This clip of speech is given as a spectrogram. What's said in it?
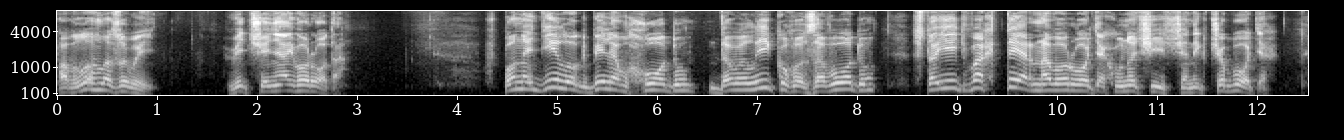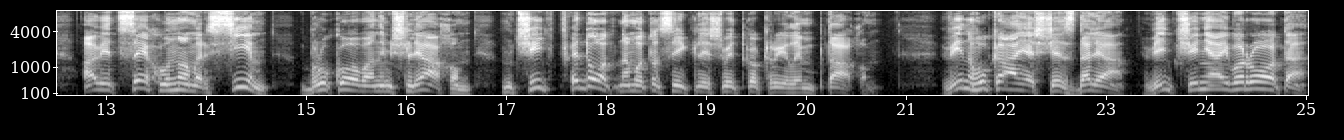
Павло Глазовий. Відчиняй ворота. В понеділок біля входу до великого заводу стоїть вахтер на воротях у начищених чоботях, а від цеху номер 7 брукованим шляхом мчить Федот на мотоциклі швидкокрилим птахом. Він гукає ще здаля Відчиняй ворота.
